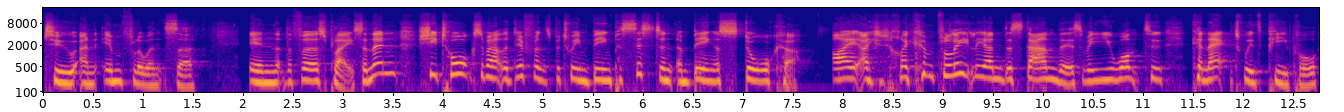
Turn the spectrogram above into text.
to an influencer in the first place. And then she talks about the difference between being persistent and being a stalker. I, I, I completely understand this. I mean, you want to connect with people,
